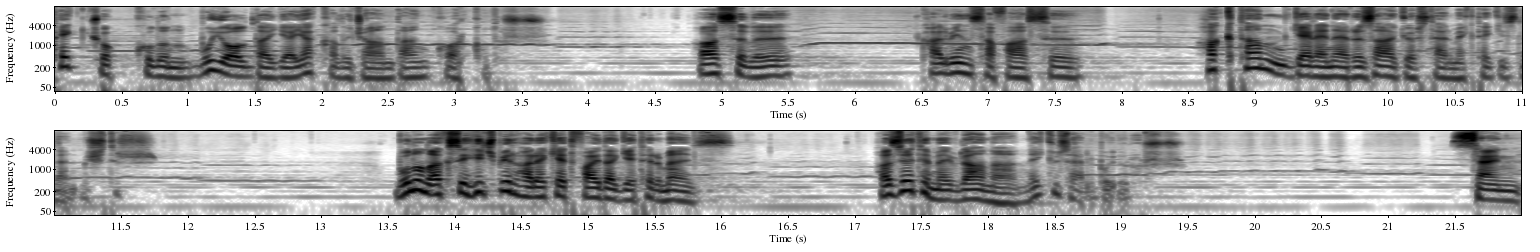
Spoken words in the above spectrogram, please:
pek çok kulun bu yolda yaya kalacağından korkulur. Hasılı, kalbin safası, haktan gelene rıza göstermekte gizlenmiştir. Bunun aksi hiçbir hareket fayda getirmez. Hazreti Mevlana ne güzel buyurur. Sen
